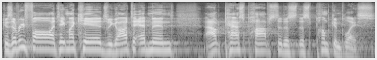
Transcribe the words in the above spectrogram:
Because every fall, I take my kids, we go out to Edmond, out past Pops to this, this pumpkin place.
